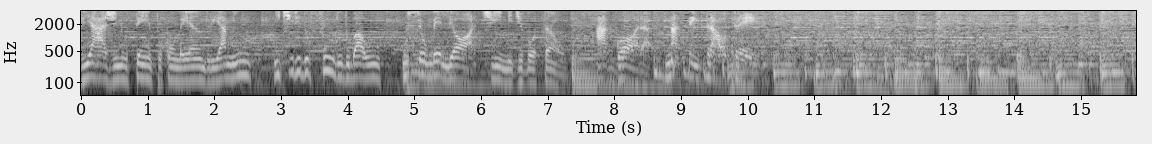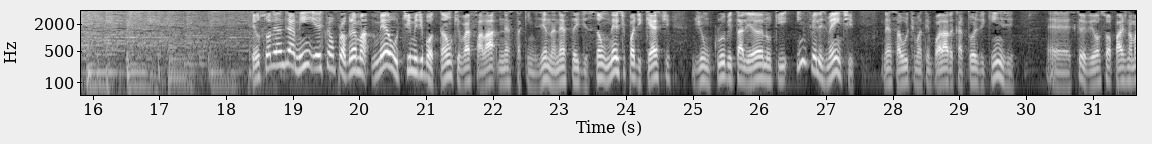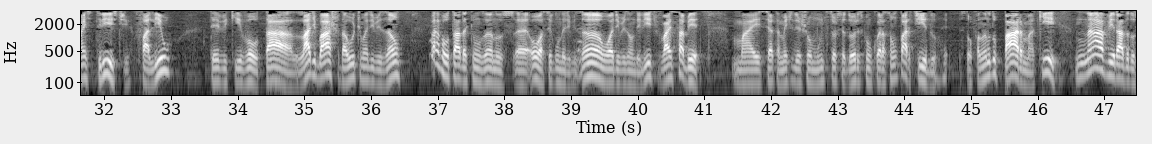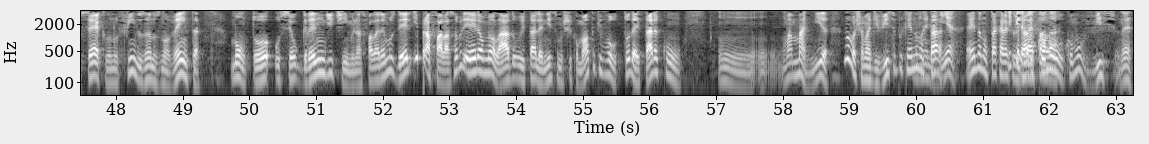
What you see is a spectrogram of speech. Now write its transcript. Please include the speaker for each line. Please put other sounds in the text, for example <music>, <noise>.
Speaker 1: Viaje no tempo com Leandro e a mim e tire do fundo do baú o seu melhor time de botão. Agora na Central 3.
Speaker 2: Eu sou Leandro Amin e este é o programa Meu Time de Botão, que vai falar nesta quinzena, nesta edição, neste podcast de um clube italiano que, infelizmente, nessa última temporada 14 e 15, é, escreveu a sua página mais triste. Faliu, teve que voltar lá de baixo da última divisão. Vai voltar daqui uns anos, é, ou a segunda divisão, ou a divisão de elite, vai saber mas certamente deixou muitos torcedores com o coração partido. Estou falando do Parma, que na virada do século, no fim dos anos 90, montou o seu grande time. Nós falaremos dele e para falar sobre ele, ao meu lado, o italianíssimo Chico Malta, que voltou da Itália com um, uma mania. Não vou chamar de vício porque ainda não está ainda não tá caracterizado que que como, como vício, né?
